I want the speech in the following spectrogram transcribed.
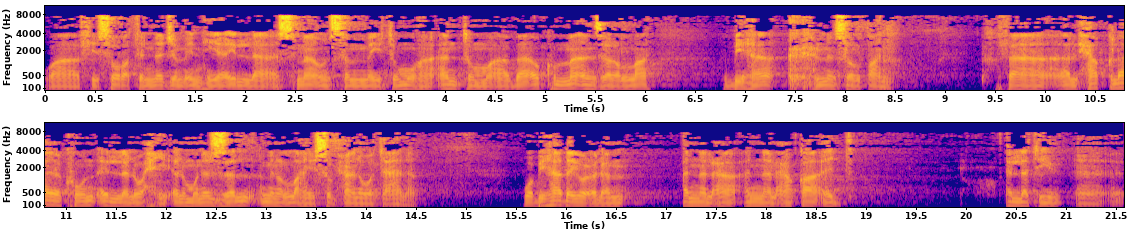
وفي سورة النجم إن هي إلا أسماء سميتموها أنتم وآباؤكم ما أنزل الله بها من سلطان. فالحق لا يكون إلا الوحي المنزل من الله سبحانه وتعالى. وبهذا يعلم أن أن العقائد التي آه،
